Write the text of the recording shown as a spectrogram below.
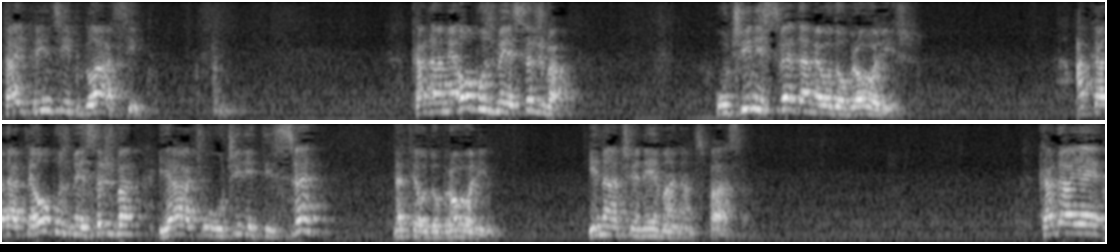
Taj princip glasi kada me obuzme sržba, učini sve da me odobrovoljiš. A kada te obuzme sržba, ja ću učiniti sve da te odobrovoljim. Inače nema nam spasa. Kada je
